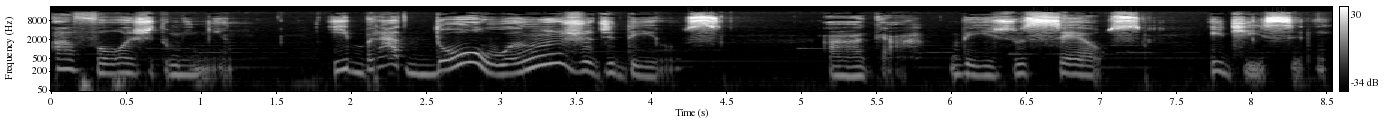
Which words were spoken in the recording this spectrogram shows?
a voz do menino e bradou o anjo de Deus a Agar desde os céus e disse-lhe:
